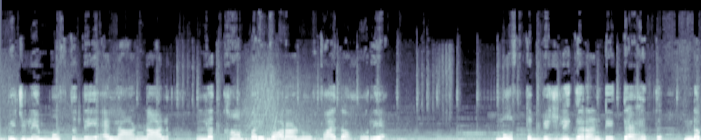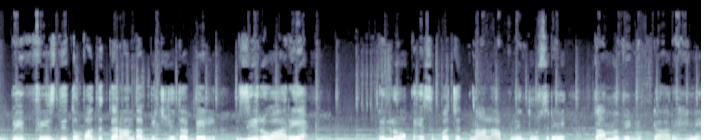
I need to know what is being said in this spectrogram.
ਬਿਜਲੀ ਮੁਫਤ ਦੇ ਐਲਾਨ ਨਾਲ ਲੱਖਾਂ ਪਰਿਵਾਰਾਂ ਨੂੰ ਫਾਇਦਾ ਹੋ ਰਿਹਾ ਹੈ। ਮੁਫਤ ਬਿਜਲੀ ਗਾਰੰਟੀ ਤਹਿਤ 90% ਤੋਂ ਵੱਧ ਘਰਾਂ ਦਾ ਬਿਜਲੀ ਦਾ ਬਿੱਲ ਜ਼ੀਰੋ ਆ ਰਿਹਾ ਹੈ ਤੇ ਲੋਕ ਇਸ ਬਚਤ ਨਾਲ ਆਪਣੇ ਦੂਸਰੇ ਕੰਮ ਵੀ ਨਿਪਟਾ ਰਹੇ ਨੇ।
